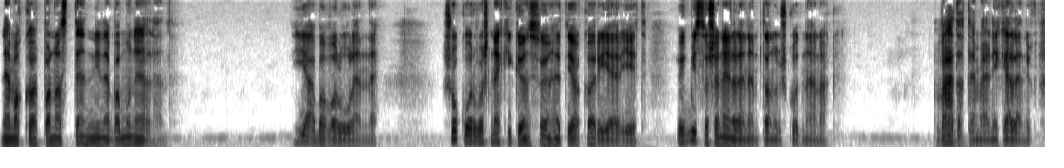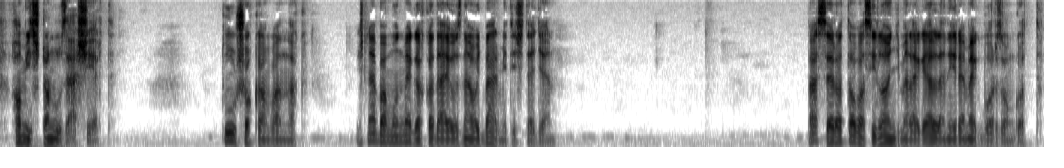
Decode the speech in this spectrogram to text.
Nem akar panaszt tenni Nebamon ellen? Hiába való lenne. Sok orvos neki köszönheti a karrierjét, ők biztosan ellenem tanúskodnának. Vádat emelnék ellenük, hamis tanúzásért. Túl sokan vannak, és Nebamon megakadályozná, hogy bármit is tegyen. Pászer a tavaszi langymeleg ellenére megborzongott.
